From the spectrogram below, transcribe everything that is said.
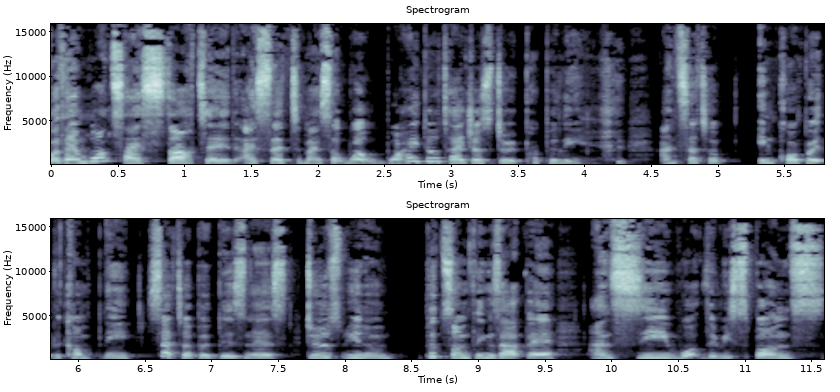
But then once I started, I said to myself, well, why don't I just do it properly and set up, incorporate the company, set up a business, do, you know, put some things out there and see what the response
